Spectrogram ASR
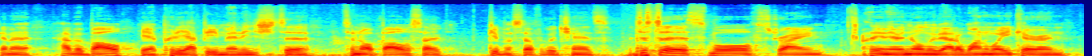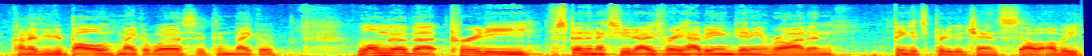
gonna have a bowl. Yeah, pretty happy managed to to not bowl. So give myself a good chance. Just a small strain. I think they're normally about a one weeker, and kind of if you bowl, make it worse, it can make it longer. But pretty spend the next few days rehabbing and getting it right, and I think it's a pretty good chance. I'll, I'll be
